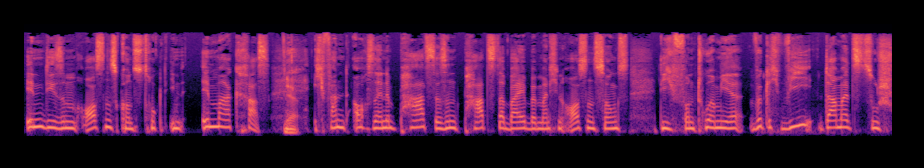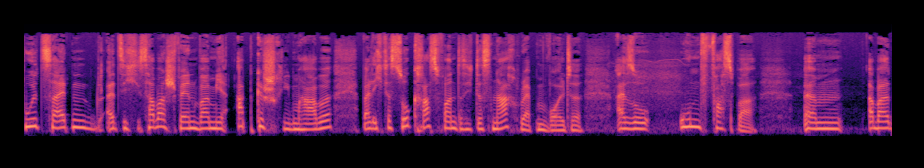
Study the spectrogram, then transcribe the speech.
in diesem Orsons-Konstrukt ihn immer krass. Ja. Ich fand auch seine Parts, da sind Parts dabei bei manchen Orsons-Songs, die ich von Tour mir wirklich wie damals zu Schulzeiten, als ich Savage-Fan war, mir abgeschrieben habe weil ich das so krass fand, dass ich das nachrappen wollte. Also unfassbar. Ähm, aber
